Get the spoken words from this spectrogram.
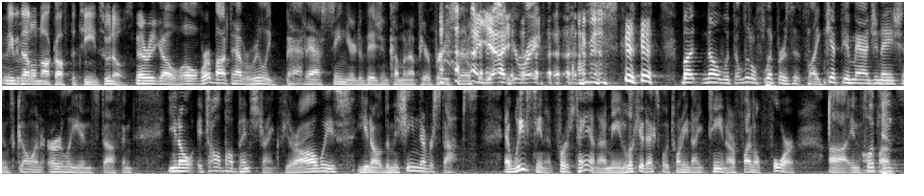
maybe that'll knock off the teens. Who knows? There we go. Well, we're about to have a really badass senior division coming up here pretty soon. yeah, you're right. I'm in. but no, with the little flippers, it's like get the imaginations going early and stuff. And, you know, it's all about bench strength. You're always, you know, the machine never stops. And we've seen it firsthand. I mean, look at Expo 2019, our final four uh, in flip kids?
